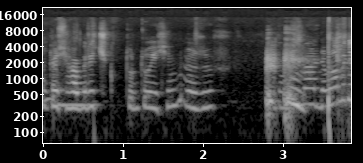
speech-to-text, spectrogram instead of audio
Arkadaşlar haberi çıkıp durduğu için özür. Arkadaşlar devam edelim.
